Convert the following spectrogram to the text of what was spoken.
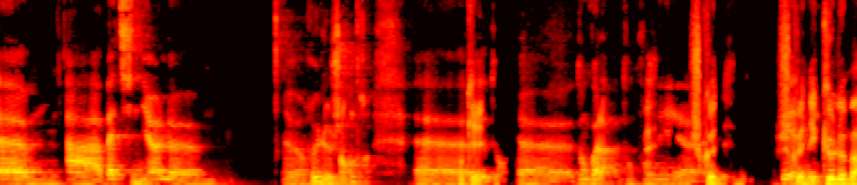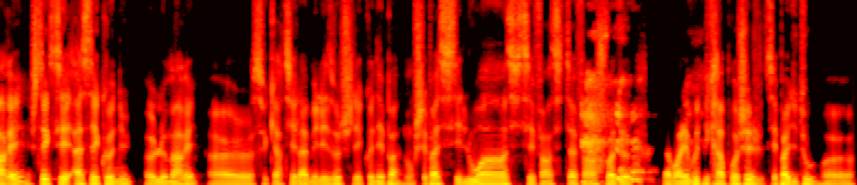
à Batignolles. Rue Legendre. Okay. Donc, donc, voilà, donc on est. je connais, je connais que le Marais. Je sais que c'est assez connu, euh, le Marais, euh, ce quartier-là, mais les autres, je les connais pas. Donc, je sais pas si c'est loin, si c'est, si tu as fait un choix d'avoir les boutiques rapprochées, je ne sais pas du tout. Euh,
